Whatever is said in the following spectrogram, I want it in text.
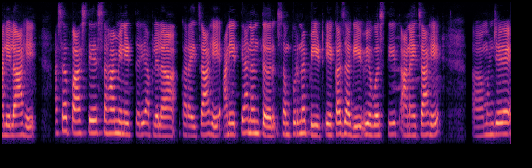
आलेला आहे. असं पाच ते सहा मिनिट तरी आपल्याला करायचं आहे. आणि त्यानंतर संपूर्ण पीठ एका जागी व्यवस्थित आणायचं आहे. म्हणजे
